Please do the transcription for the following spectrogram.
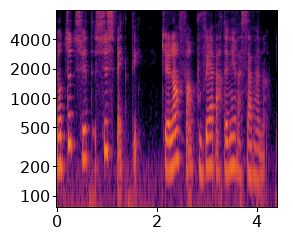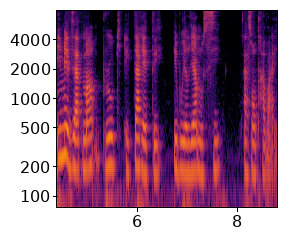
ont tout de suite suspecté que l'enfant pouvait appartenir à Savannah. Immédiatement, Brooke est arrêté et William aussi à son travail.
